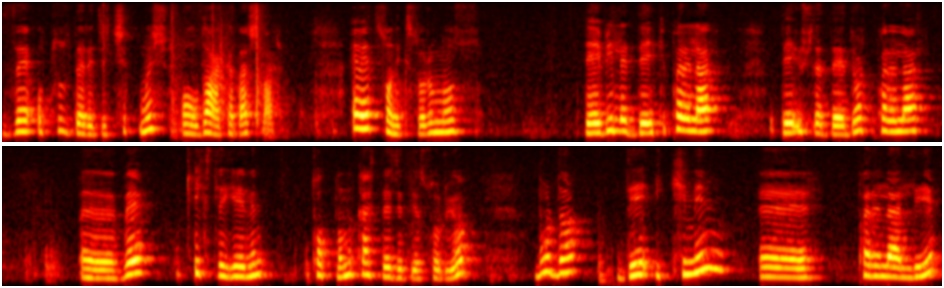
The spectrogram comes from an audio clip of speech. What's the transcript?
z 30 derece çıkmış oldu arkadaşlar. Evet son iki sorumuz. D1 ile D2 paralel, D3 ile D4 paralel ee, ve x ile y'nin toplamı kaç derece diye soruyor. Burada D2'nin e, paralelliği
